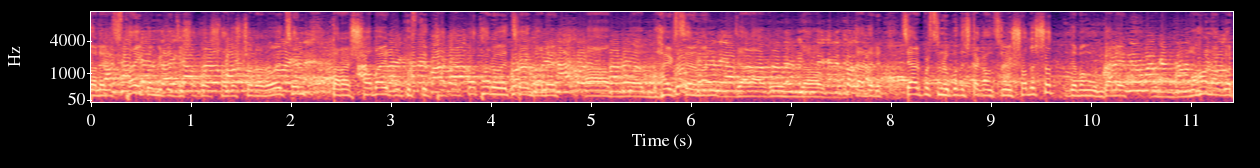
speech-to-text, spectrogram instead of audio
দলের স্থায়ী কমিটির যে সকল সদস্যরা রয়েছেন তারা সবাই উপস্থিত থাকার কথা রয়েছে। দলের ভাইস চেয়ারম্যান যারা তাদের চেয়ারপারসন উপদেষ্টা কাউন্সিলের সদস্য এবং দলের মহানগর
